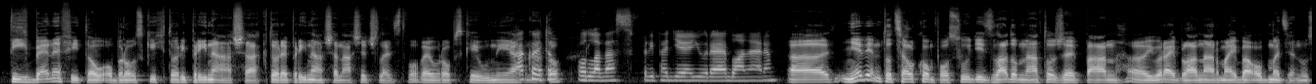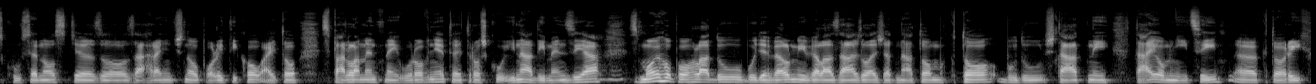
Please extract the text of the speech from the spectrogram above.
tých benefitov obrovských, ktorý prináša, ktoré prináša naše členstvo v Európskej únie. Ako je to podľa vás v prípade Juraja Blanára? Uh, neviem to celkom posúdiť vzhľadom na to, že pán uh, Juraj Blanár má iba obmedzenú skúsenosť uh, so zahraničnou politikou, aj to z parlamentnej úrovne, to je trošku iná dimenzia. Uh-huh. Z môjho pohľadu bude veľmi veľa záležať na tom, kto budú štátni tajomníci, uh, ktorých,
